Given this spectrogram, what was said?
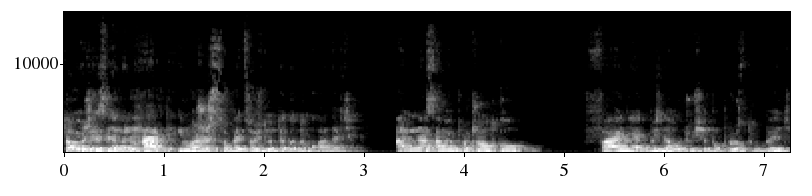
To już jest level hard i możesz sobie coś do tego dokładać. Ale na samym początku fajnie, jakbyś nauczył się po prostu być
